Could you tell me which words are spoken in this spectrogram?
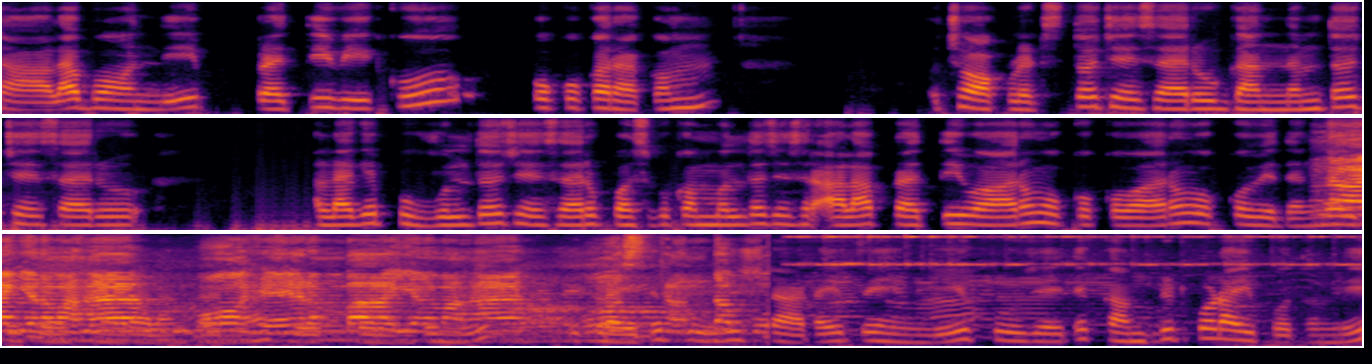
చాలా బాగుంది. ప్రతి వీకు ఒక్కొక్క రకం చాక్లెట్స్తో చేశారు గంధంతో చేశారు. అలాగే పువ్వులతో చేశారు పసుపు కమ్ములతో చేశారు. అలా ప్రతి వారం ఒక్కొక్క వారం ఒక్కో విధంగా ఇక్కడైతే పూజ స్టార్ట్ అయిపోయింది. పూజ అయితే కంప్లీట్ కూడా అయిపోతుంది.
